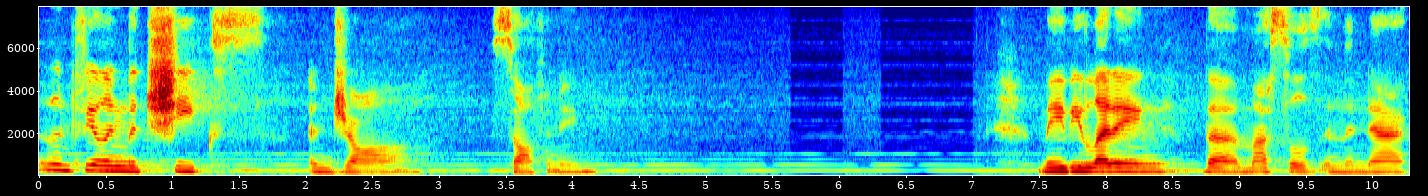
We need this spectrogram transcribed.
And then feeling the cheeks and jaw softening. Maybe letting the muscles in the neck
